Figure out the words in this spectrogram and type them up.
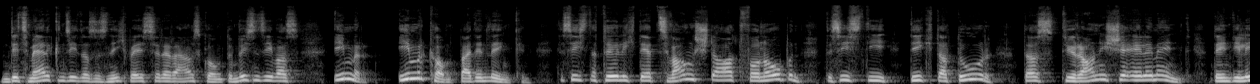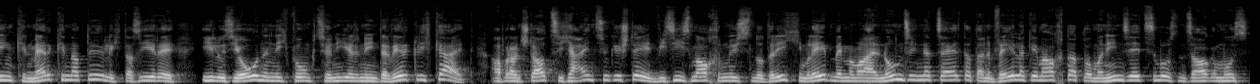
Und jetzt merken sie, dass es nicht besser herauskommt. Und wissen Sie, was immer, immer kommt bei den Linken? Das ist natürlich der Zwangsstaat von oben. Das ist die Diktatur, das tyrannische Element. Denn die Linken merken natürlich, dass ihre Illusionen nicht funktionieren in der Wirklichkeit. Aber anstatt sich einzugestehen, wie sie es machen müssen oder ich im Leben, wenn man mal einen Unsinn erzählt hat, einen Fehler gemacht hat, wo man hinsetzen muss und sagen muss,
